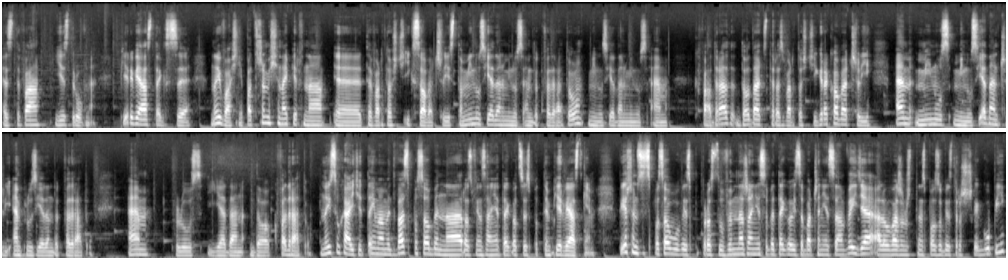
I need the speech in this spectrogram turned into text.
S2 jest równe pierwiastek z. No i właśnie, patrzymy się najpierw na e, te wartości xowe, czyli jest to minus 1 minus m do kwadratu, minus 1 minus m kwadrat, dodać teraz wartości y, czyli m minus minus 1, czyli m plus 1 do kwadratu. m plus 1 do kwadratu. No i słuchajcie, tutaj mamy dwa sposoby na rozwiązanie tego, co jest pod tym pierwiastkiem. Pierwszym ze sposobów jest po prostu wymnażanie sobie tego i zobaczenie, co nam wyjdzie, ale uważam, że ten sposób jest troszeczkę głupi,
